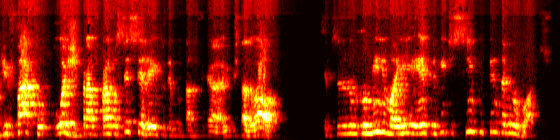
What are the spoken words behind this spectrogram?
de fato, hoje, para você ser eleito deputado eh, estadual, você precisa, no mínimo, aí, entre 25 e 30 mil votos.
